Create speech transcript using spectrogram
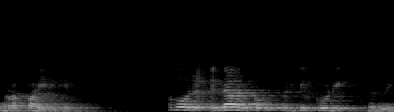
ഉറപ്പായിരിക്കും. അപ്പോൾ ഒരു എല്ലാവർക്കും ഒരിക്കൽ കൂടി നന്ദി.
